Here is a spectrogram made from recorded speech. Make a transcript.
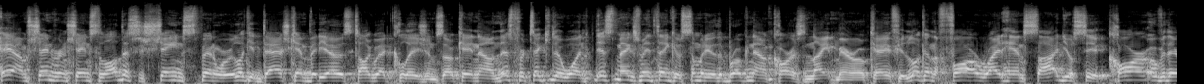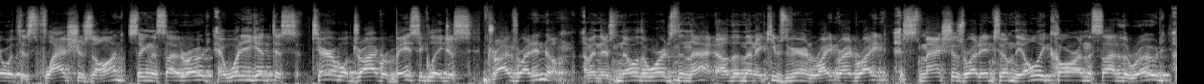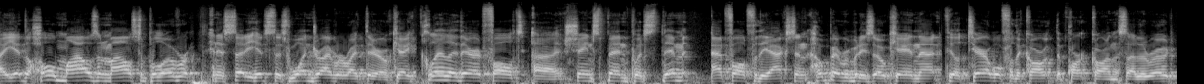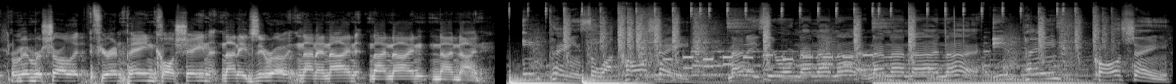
Hey, I'm Shane from Shane's Law. This is Shane Spin, where we look at dash cam videos, talk about collisions. Okay, now in this particular one, this makes me think of somebody with a broken down car's nightmare. Okay, if you look on the far right hand side, you'll see a car over there with his flashers on, sitting on the side of the road. And what do you get? This terrible driver basically just drives right into him. I mean, there's no other words than that, other than it keeps veering right, right, right, and smashes right into him. The only car on the side of the road. Uh, he had the whole miles and miles to pull over, and instead he hits this one driver right there. Okay, clearly they're at fault. Uh, Shane Spin puts them at fault for the accident. Hope everybody's okay in that. Feel terrible for the car, the parked car on the side of the road. Remember, Charlotte, if you're in pain, call Shane 980-999-9999. In pain, so I call Shane 980-999-9999. In pain, call Shane.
